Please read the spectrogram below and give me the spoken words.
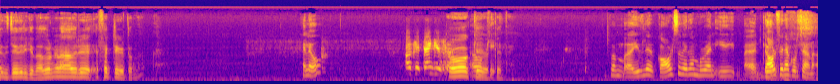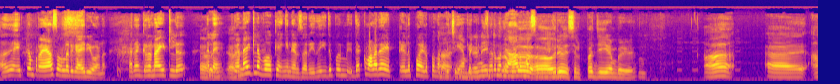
ഇത് ചെയ്തിരിക്കുന്നത്. അതുകൊണ്ടാണ് ആ ഒരു എഫക്റ്റ് കിട്ടുന്നത്. Hello okay thank you sir okay okay ഇപ്പം ഇതിൽ കോൾസ് വരുന്ന മുഴുവൻ ഈ ഡോൾഫിനെ കുറിച്ചാണ്. അത് ഏറ്റവും പ്രയാസമുള്ളൊരു കാര്യമാണ്. കാരണം ഗ്രനൈറ്റിൽ അല്ലേ? ഗ്രനൈറ്റിലെ വർക്ക് എങ്ങനെയാണ് സാർ ഇത് ഇതിപ്പം ഇതൊക്കെ വളരെ എളുപ്പം എളുപ്പം നമുക്ക് ചെയ്യാൻ പറ്റും. ഒരു ശില്പം ചെയ്യുമ്പോൾ ആ ആ,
